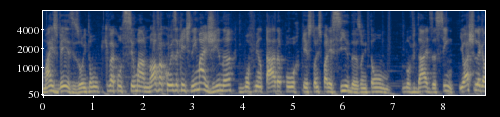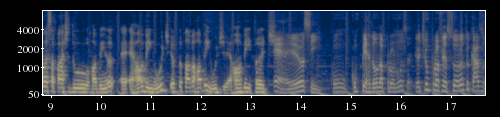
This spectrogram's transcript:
mais vezes? Ou então o que, que vai acontecer uma nova coisa que a gente nem imagina movimentada por questões parecidas, ou então novidades assim. E eu acho legal essa parte do Robin, é, é Robin Hood, eu falava Robin Hood, é Robin Hood. É, eu assim, com, com perdão da pronúncia, eu tinha um professor, outro caso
